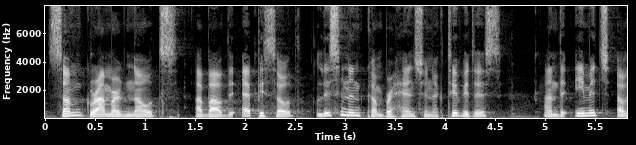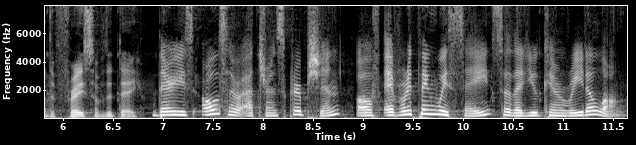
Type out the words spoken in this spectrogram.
some grammar notes about the episode, listening comprehension activities, and the image of the phrase of the day. There is also a transcription of everything we say so that you can read along.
